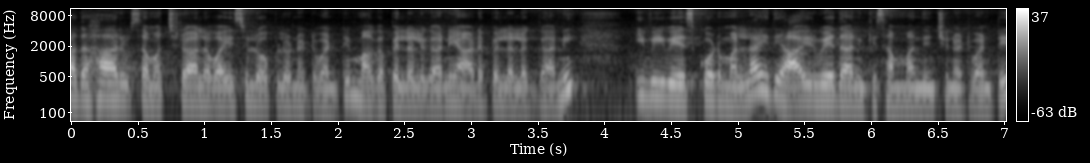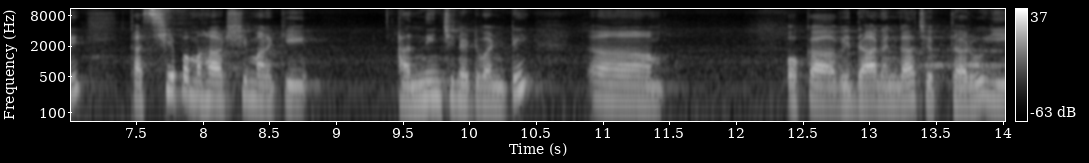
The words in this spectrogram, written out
పదహారు సంవత్సరాల వయసు లోపల ఉన్నటువంటి మగపిల్లలు కానీ ఆడపిల్లలకు కానీ ఇవి వేసుకోవడం వల్ల ఇది ఆయుర్వేదానికి సంబంధించినటువంటి కశ్యప మహర్షి మనకి అందించినటువంటి ఒక విధానంగా చెప్తారు. ఈ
